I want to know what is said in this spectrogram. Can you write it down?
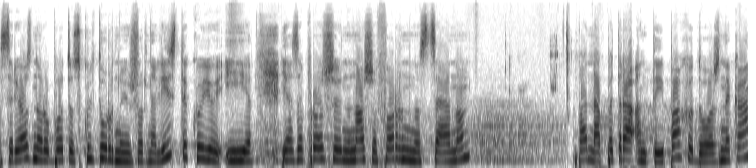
серйозну роботу з культурною журналістикою. І я запрошую на нашу форумну сцену пана Петра Антипа, художника,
